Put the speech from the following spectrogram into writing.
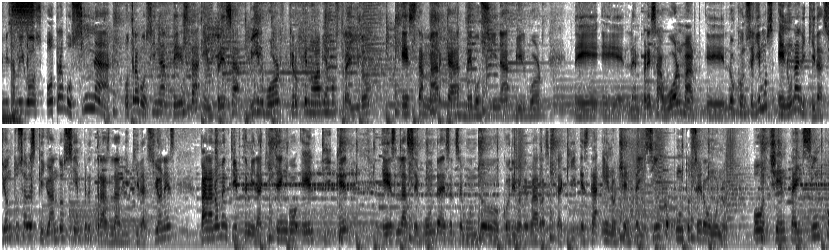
Sí, mis amigos, otra bocina, otra bocina de esta empresa Billboard. Creo que no habíamos traído esta marca de bocina Billboard de eh, la empresa Walmart. Eh, lo conseguimos en una liquidación. Tú sabes que yo ando siempre tras las liquidaciones. Para no mentirte, mira, aquí tengo el ticket. Es la segunda, es el segundo código de barras que está aquí. Está en 85.01. 85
